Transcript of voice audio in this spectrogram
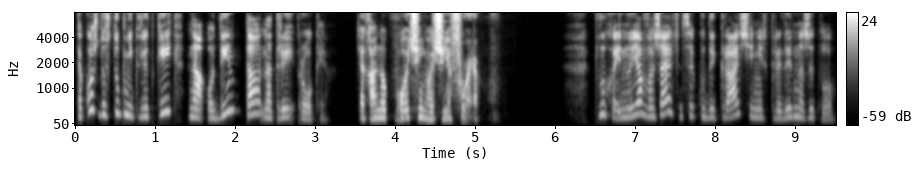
Також доступні квітки на один та на три роки. Так оно очень-очень affordable. Слухай, ну я вважаю, що це куди краще, ніж кредит на житло.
